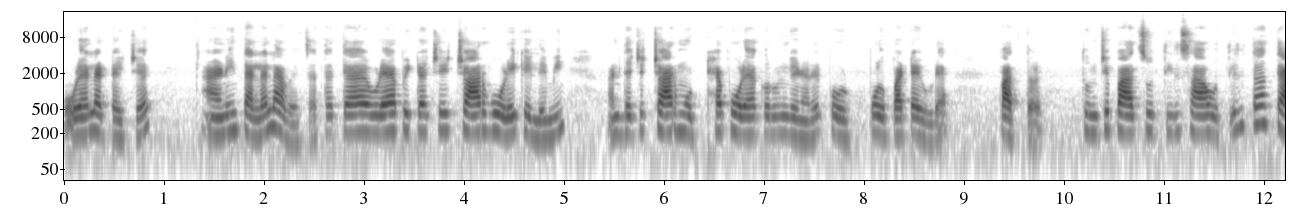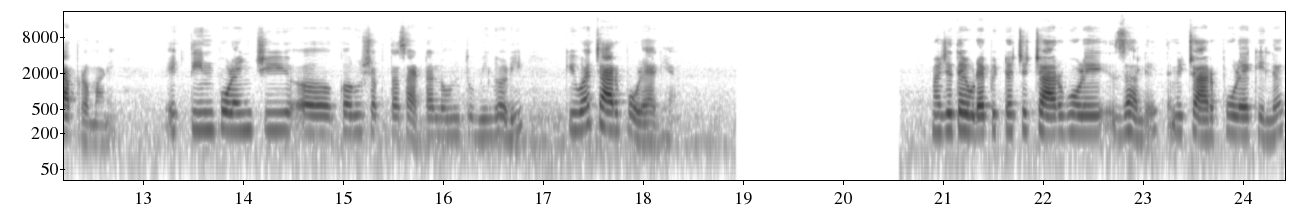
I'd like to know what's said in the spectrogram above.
पोळ्या लाटायच्या आहेत आणि त्याला लावायचं. आता त्या एवढ्या पिठाचे चार गोळे केले मी आणि त्याच्या चार मोठ्या पोळ्या करून घेणार आहे. पोळ पोळपाट्या एवढ्या पातळ. तुमचे पाच होतील सहा होतील तर त्याप्रमाणे. एक तीन पोळ्यांची करू शकता साठा लावून तुम्ही घडी किंवा चार पोळ्या घ्या. म्हणजे तेवढ्या पिठाचे चार गोळे झाले तर मी चार पोळ्या केल्यात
